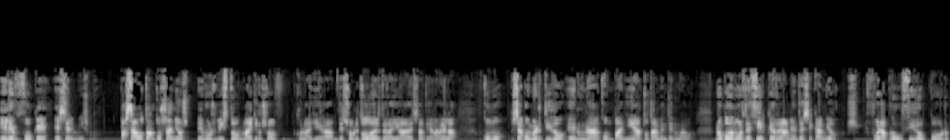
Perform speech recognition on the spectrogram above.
el enfoque es el mismo pasado tantos años, hemos visto Microsoft, con la llegada, de, sobre todo desde la llegada de Satya Nadella, cómo se ha convertido en una compañía totalmente nueva. No podemos decir que realmente ese cambio fuera producido por,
